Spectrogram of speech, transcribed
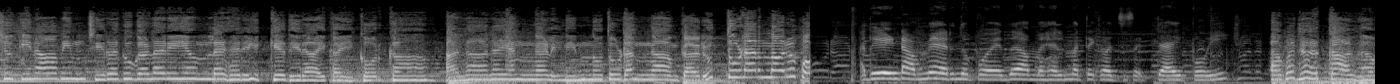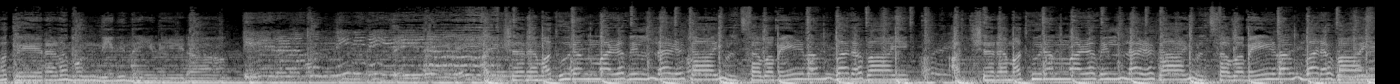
ശുകിനാവിൻ ചിറകുകളറിയും ലഹരിക്കെതിരായി കൈകോർക്കാം. അലാലയങ്ങളിൽ നിന്നു തുടങ്ങാം കരുത്തുണർന്നൊരു അത് കഴിഞ്ഞിട്ട് അമ്മയായിരുന്നു പോയത്. അമ്മ ഹെൽമെറ്റ് ഒക്കെ വെച്ച് സെറ്റായി പോയി. അവജത്താൽ നവ കേരളം ഒന്നിനി നേടിയിടാം. അക്ഷരമധുരം മഴവില്ലഴകായി ഉത്സവമേളം വരവായി. അക്ഷരമധുരം മഴവില്ലഴകായി ഉത്സവമേളം വരവായി.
